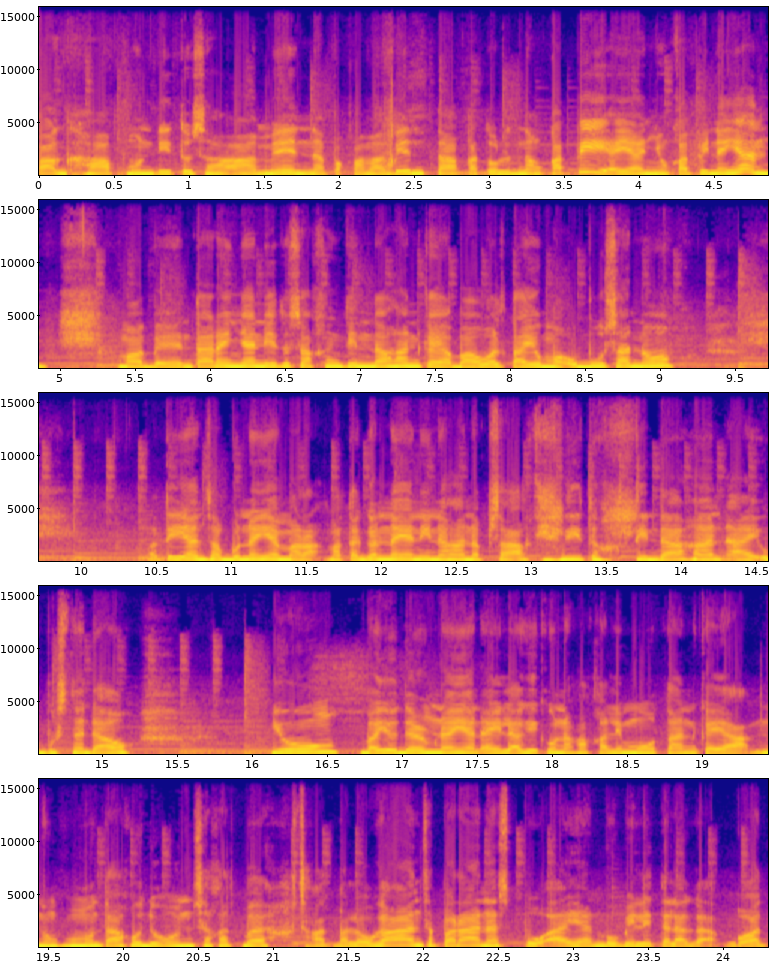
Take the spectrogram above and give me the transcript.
pag hapon dito sa amin. Napaka mabenta katulad ng kape. Ayan yung kape na yan. Mabenta rin yan dito sa aking tindahan kaya bawal tayo maubusan no. Pati yan sabon na yan. Mara- matagal na yan hinahanap sa akin dito tindahan ay ubus na daw. Yung bioderm na yan ay lagi kong nakakalimutan kaya nung pumunta ako doon sa, Katba, sa Katbalogan, sa Paranas po, ayan, bumili talaga ako at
